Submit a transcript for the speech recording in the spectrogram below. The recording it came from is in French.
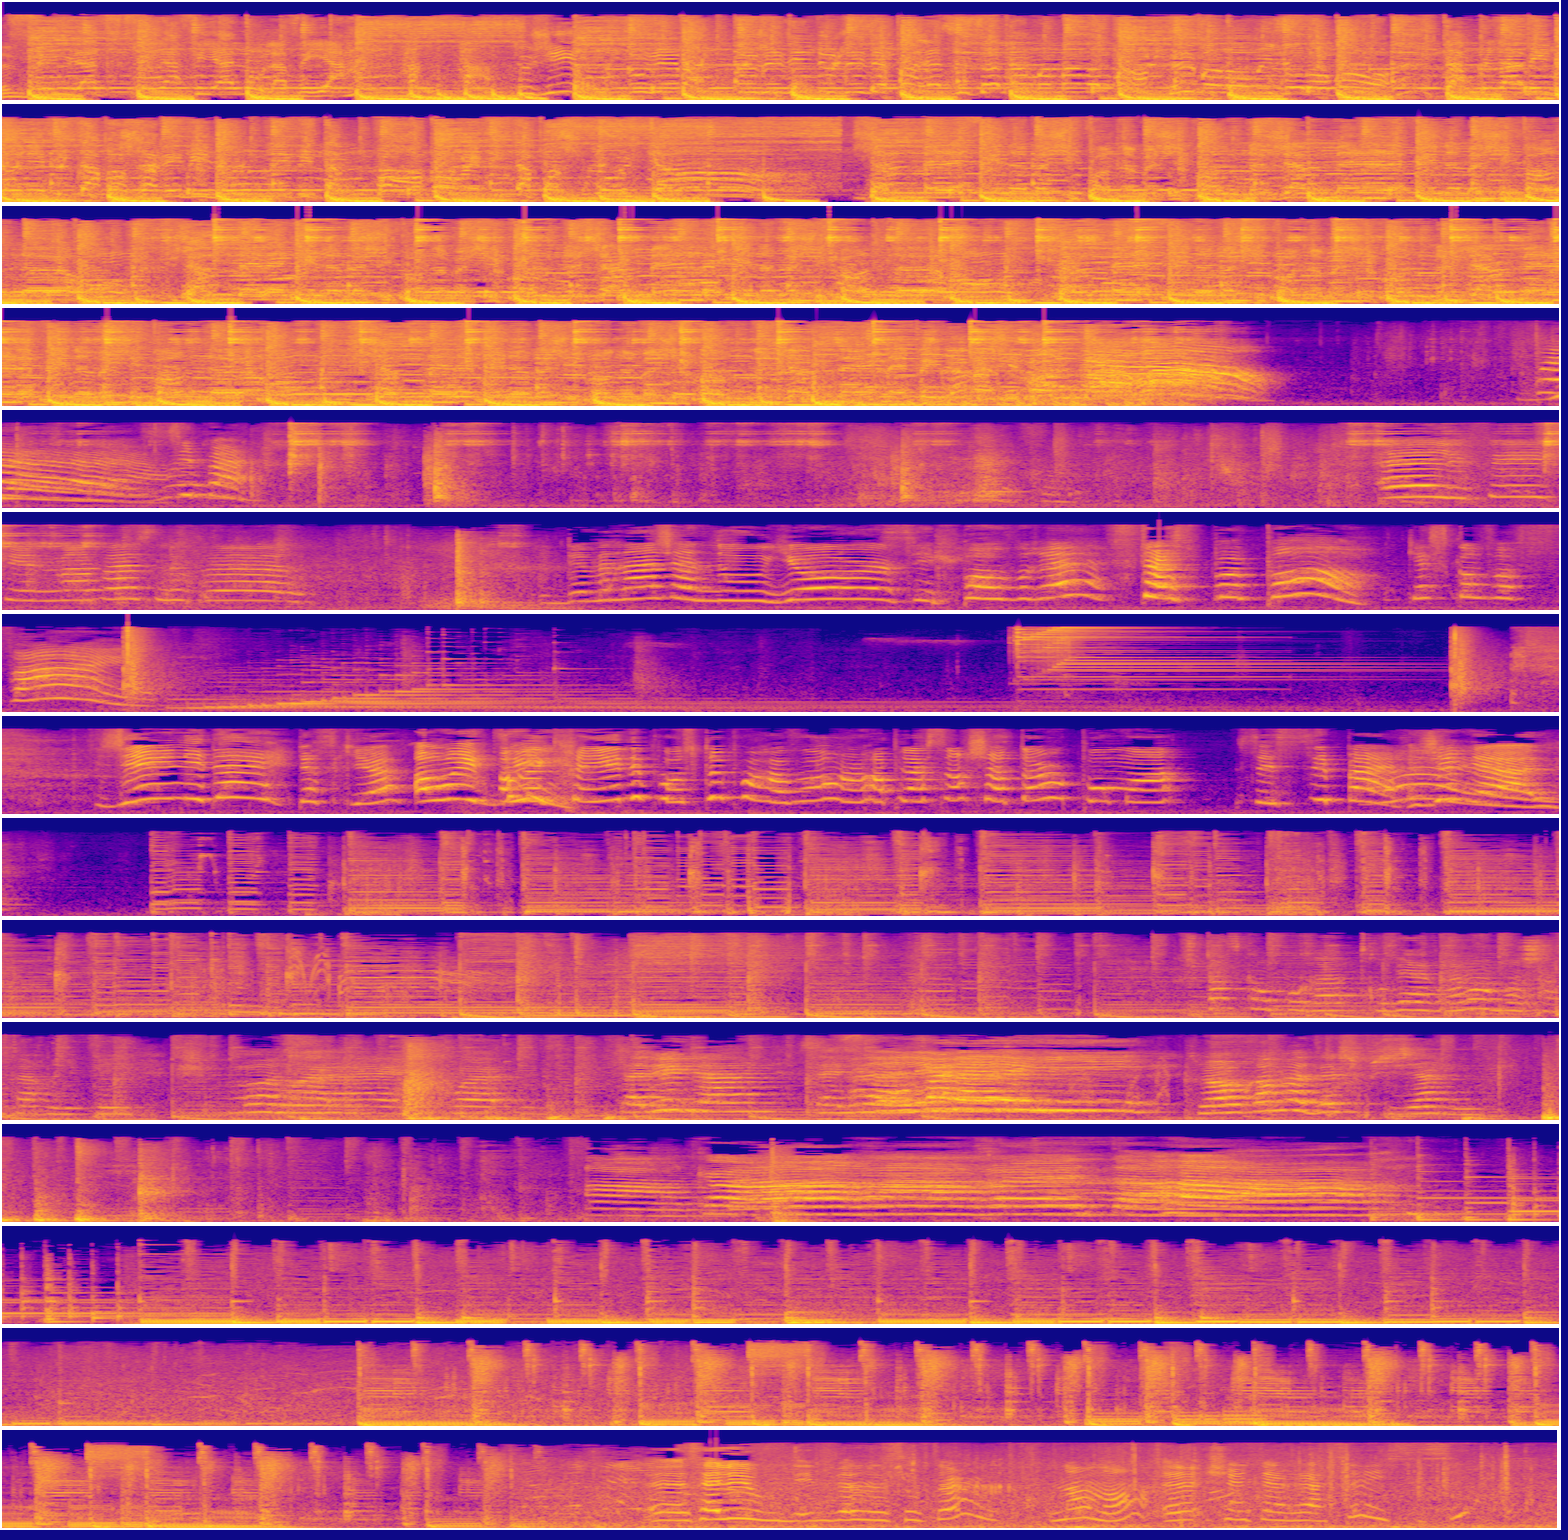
Vu la la fille à l'eau, la fille ha ha pas, touchez dit, touchez c'est pas Laissez ça là, maman pas Tape la la filles. Ouais. Ouais. Salut, gang! Salut, Valérie! Je vais prendre ma douche puis j'arrive. Salut, vous êtes une de sauveteur? Non, non, euh, je suis intéressée ici.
